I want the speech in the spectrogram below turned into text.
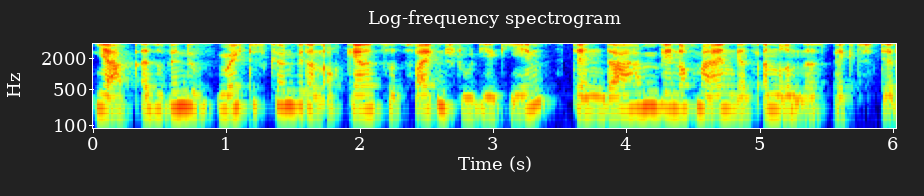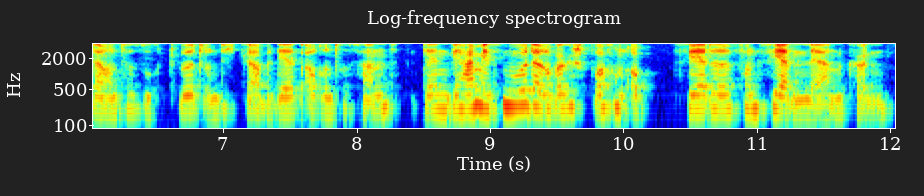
ja, also wenn du möchtest, können wir dann auch gerne zur zweiten Studie gehen, denn da haben wir nochmal einen ganz anderen Aspekt, der da untersucht wird und ich glaube, der ist auch interessant, denn wir haben jetzt nur darüber gesprochen, ob Pferde von Pferden lernen können.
